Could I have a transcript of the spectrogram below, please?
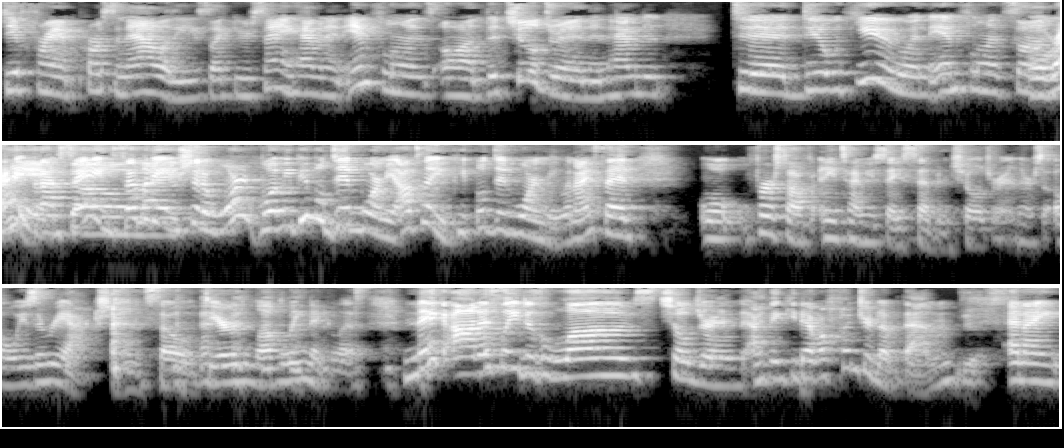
different personalities, like you're saying, having an influence on the children and having to to deal with you and influence on Well, right, but I'm So, saying somebody like, should have warned. Well, I mean, people did warn me. I'll tell you, people did warn me when I said. Well, first off, anytime you say seven children, there's always a reaction. So, dear lovely Nicholas, Nick honestly just loves children. I think he'd have a hundred of them. Yes. And I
